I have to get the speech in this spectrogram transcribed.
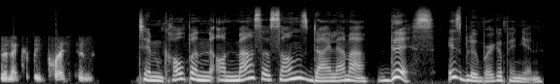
the next big question. Tim Culpan on Masa Son's dilemma. This is Bloomberg Opinion.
